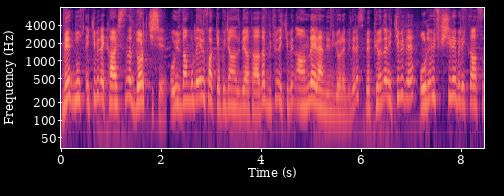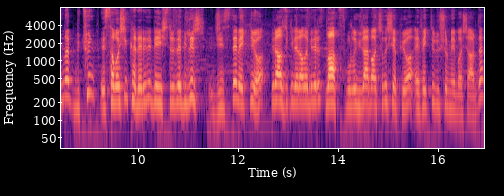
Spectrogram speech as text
Mad Bulls ekibi de karşısında 4 kişi. O yüzden burada en ufak yapacağınız bir hatada bütün ekibin anında elendiğini görebiliriz. Ve Pioneer ekibi de orada 3 kişiyle birlikte aslında bütün e, savaşın kaderini değiştirilebilir cinste bekliyor. Birazcık ileri alabiliriz. Lats burada güzel bir açılış yapıyor. Efekti düşürmeyi başardı.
